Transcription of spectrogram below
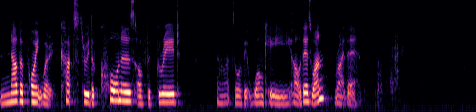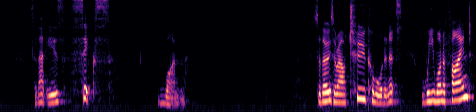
another point where it cuts through the corners of the grid. Oh, that's all a bit wonky. Oh, there's one right there. So that is 6, 1. So those are our two coordinates. We want to find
